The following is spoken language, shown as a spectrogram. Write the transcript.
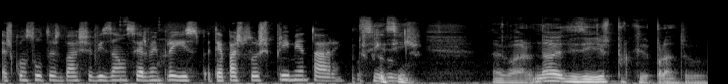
as consultas de baixa visão servem para isso, até para as pessoas experimentarem os sim, produtos. Sim, Agora, não, eu dizia isto porque, pronto,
